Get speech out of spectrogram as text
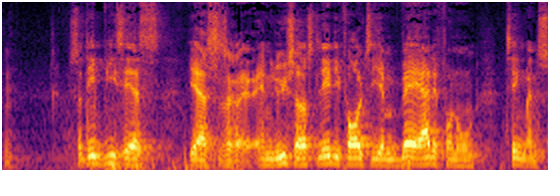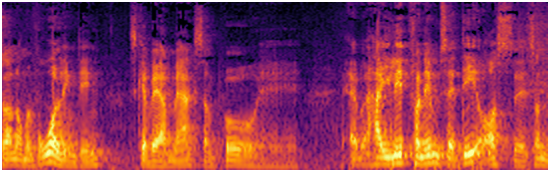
Hmm. Så det viser jeres, jeres analyse også lidt i forhold til, jamen, hvad er det for nogle ting, man så, når man bruger LinkedIn, skal være opmærksom på. Øh, har I lidt fornemmelse af det også, øh, sådan,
